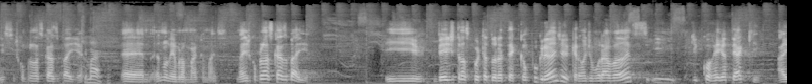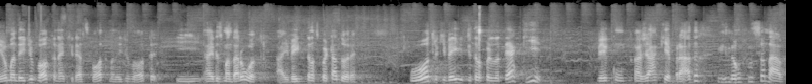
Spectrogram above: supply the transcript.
Isso a gente comprou nas Casas Bahia. Que marca? É, eu não lembro a marca mais. Mas a gente comprou nas Casas Bahia. E veio de transportador até Campo Grande, que era onde eu morava antes, e de correio até aqui. Aí eu mandei de volta, né? Tirei as fotos, mandei de volta e aí eles mandaram o outro. Aí veio de transportadora. O outro que veio de transportador até aqui veio com a jarra quebrada e não funcionava.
